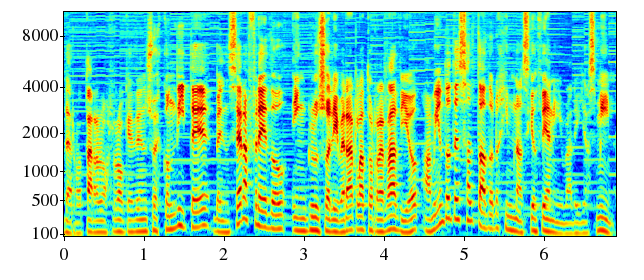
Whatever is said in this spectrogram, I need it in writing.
derrotar a los Rockets en su escondite, vencer a Fredo e incluso liberar la Torre Radio habiéndote saltado los gimnasios de Aníbal y Yasmina.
